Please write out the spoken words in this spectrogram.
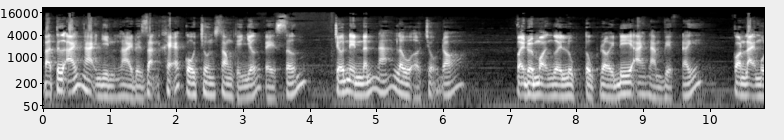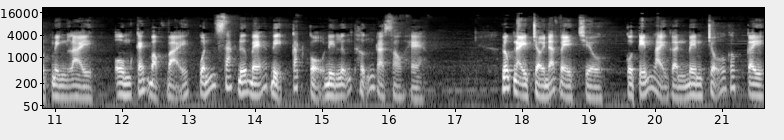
Bà Tư ái ngại nhìn lại rồi dặn khẽ cô chôn xong thì nhớ về sớm, Chớ nên nấn ná lâu ở chỗ đó. Vậy rồi mọi người lục tục rời đi ai làm việc đấy. Còn lại một mình lại ôm cái bọc vải quấn xác đứa bé bị cắt cổ đi lưỡng thững ra sau hè. Lúc này trời đã về chiều, cô tiến lại gần bên chỗ gốc cây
